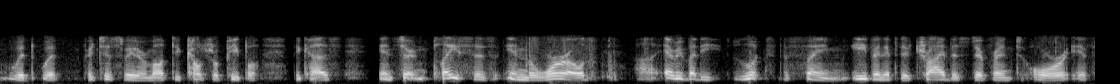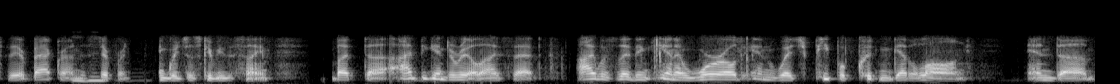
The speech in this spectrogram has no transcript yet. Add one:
would would participate or multicultural people because in certain places in the world, uh, everybody looks the same, even if their tribe is different or if their background Mm-hmm. is different. Languages can be the same. But uh, I begin to realize that I was living in a world in which people couldn't get along, and um,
